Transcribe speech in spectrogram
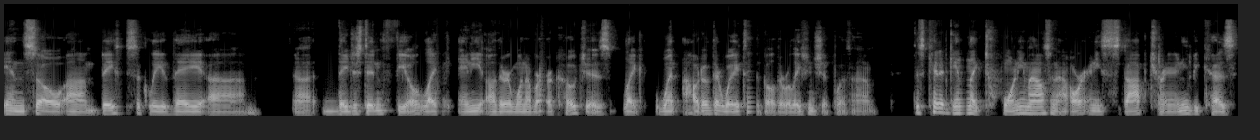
And so um, basically, they um, uh, they just didn't feel like any other one of our coaches like went out of their way to build a relationship with him. This kid had gained like 20 miles an hour, and he stopped training because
